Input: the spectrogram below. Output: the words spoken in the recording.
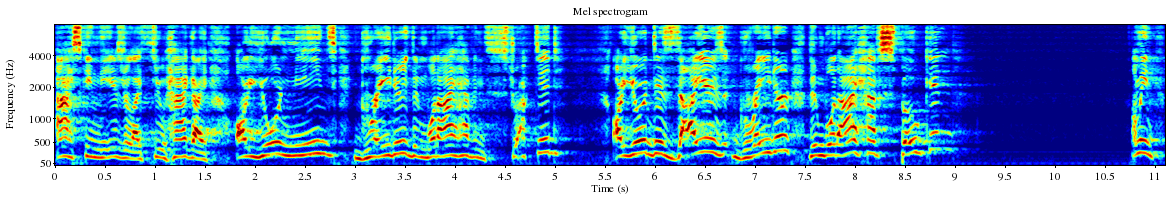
asking the Israelites through Haggai, Are your needs greater than what I have instructed? Are your desires greater than what I have spoken? I mean,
